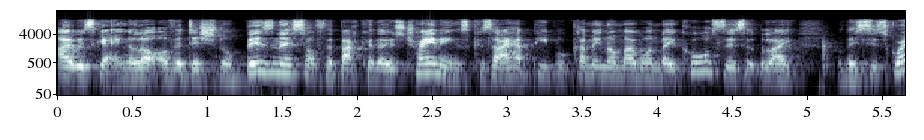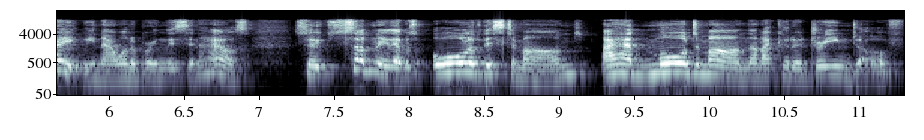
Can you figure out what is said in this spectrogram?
I was getting a lot of additional business off the back of those trainings because I had people coming on my one day courses that were like, well, this is great. We now want to bring this in house. So suddenly there was all of this demand. I had more demand than I could have dreamed of.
